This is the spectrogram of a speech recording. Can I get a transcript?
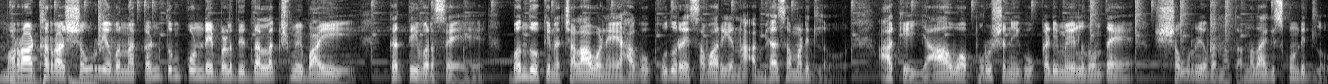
ಮರಾಠರ ಶೌರ್ಯವನ್ನು ಕಣ್ತುಂಬಿಕೊಂಡೇ ಬೆಳೆದಿದ್ದ ಲಕ್ಷ್ಮೀಬಾಯಿ ಕತ್ತಿ ವರ್ಸೆ, ಬಂದೂಕಿನ ಚಲಾವಣೆ ಹಾಗೂ ಕುದುರೆ ಸವಾರಿಯನ್ನು ಅಭ್ಯಾಸ ಮಾಡಿದ್ಲು. ಆಕೆ ಯಾವ ಪುರುಷನಿಗೂ ಕಡಿಮೆ ಇಲ್ಲದಂತೆ ಶೌರ್ಯವನ್ನು ತನ್ನದಾಗಿಸಿಕೊಂಡಿದ್ಲು.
